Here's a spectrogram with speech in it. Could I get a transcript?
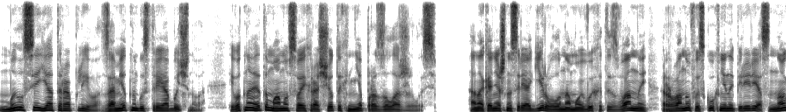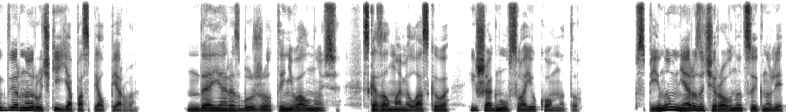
Мылся я торопливо, заметно быстрее обычного, и вот на это мама в своих расчетах не прозаложилась. Она, конечно, среагировала на мой выход из ванной, рванув из кухни на перерез, но к дверной ручке я поспел первым. «Да я разбужу, ты не волнуйся», — сказал маме ласково и шагнул в свою комнату. В спину мне разочарованно цыкнули.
